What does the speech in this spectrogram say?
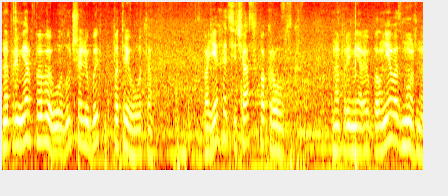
например, ПВО, лучше любых патриотов. Поехать сейчас в Покровск, например, и вполне возможно,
